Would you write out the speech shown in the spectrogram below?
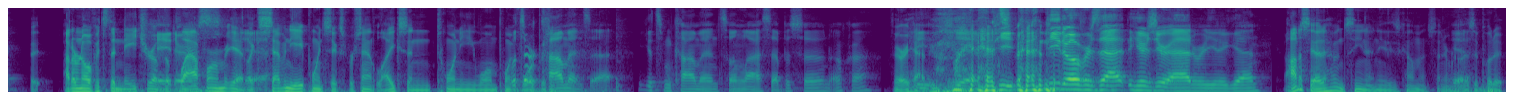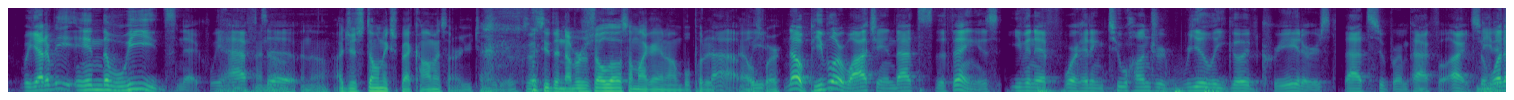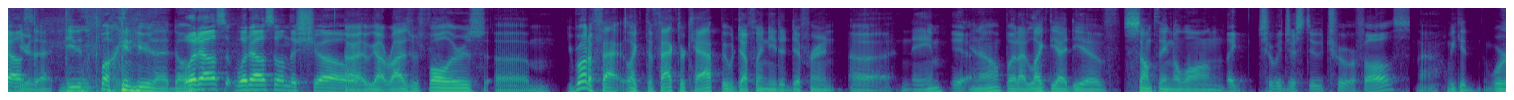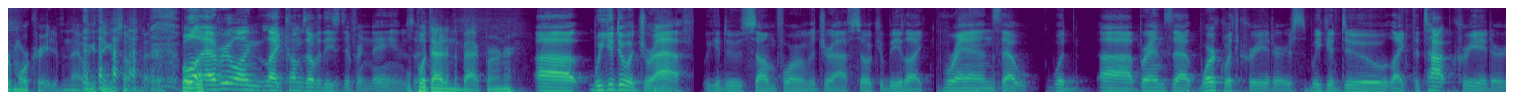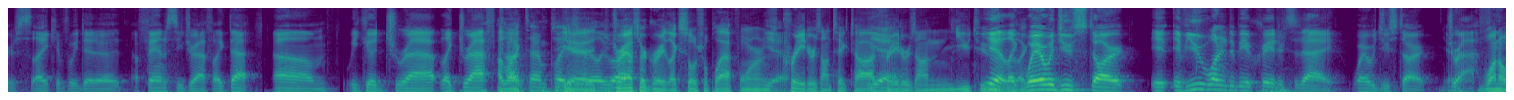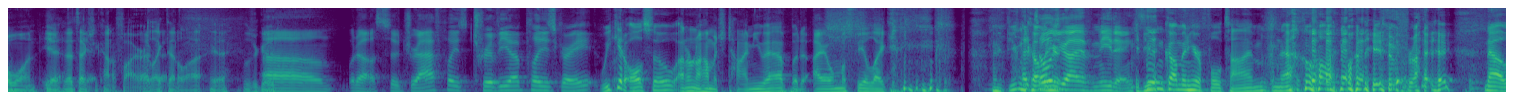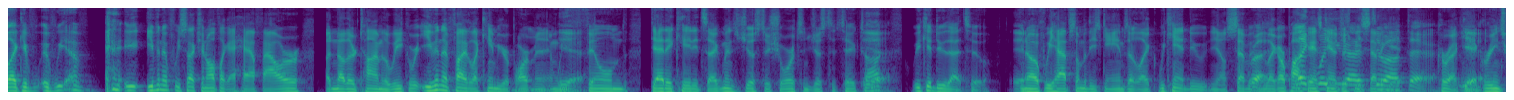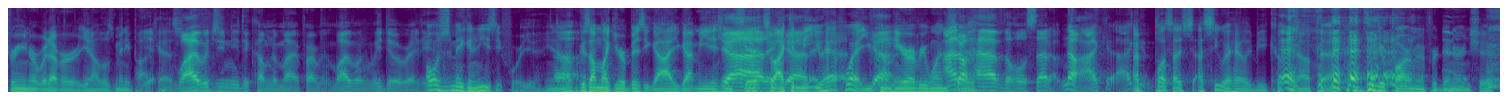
I don't know if it's the nature of the platform. Yeah, like 78.6% likes and 21.4%. what's our comments at? You get some comments on last episode. Okay. Very happy Pete, with yeah, Pete. Pete Overzet. Here's your ad read again. Honestly, I haven't seen any of these comments. I didn't Yeah. realize they put it. We got to be in the weeds, Nick. We have I to. know, I know. I just don't expect comments on our YouTube videos because I see the numbers are so low. So I'm like, you know, we'll put it Nah, we- elsewhere. no, people are watching, and that's the thing is even if we're hitting 200 really good creators, that's super impactful. All right, so Needed what else? Hear that. Needed to fucking hear that, dog. What else? What else on the show? All right, we got risers, fallers. Um, you brought a fact like the factor cap. It would definitely need a different uh, name. Yeah. you know. But I like the idea of something along. Like, should we just do true or false? Nah, we could. We're more creative than that. We could think of something better. But well, we'll, everyone like comes up with these different names. we'll put that in the back burner. Uh, we could do a draft. We could do some form of a draft. So it could be like brands that would uh, brands that work with creators. We could do like the top creators. Like if we did a, a fantasy draft like that. Um, we could draft like draft I like. content plays yeah, really well. drafts are great. Like social platforms, Yeah. creators on TikTok, Yeah. creators on YouTube. Yeah, like, where would you start if, if you wanted to be a creator today? Where would you start? Draft. 101. Yeah, Yeah, that's actually yeah. kind of fire. I like that a lot. Yeah, those are good. Um, what else? So draft plays, trivia plays great. we could also. I don't know how much time you have, but I almost feel like if you can I come told here, you I have meetings. if you can come in here full time from now on Monday to Friday. Now, like if, if we have even if we section off like a half hour another time of the week, or even if I like came to your apartment and we Yeah. filmed dedicated segments just to shorts and just to TikTok, Yeah. we could do that too. Yeah. You know, if we have some of these games that like we can't do, you know, seven Right. like our podcast what can't just be seven out there. Correct. Yeah. Yeah. green screen or whatever. You know, those mini Yeah. podcasts. Why would you need to come to my apartment? Why wouldn't we do it right here? I was just making it easy for you, you know, Uh, because I'm like you're a busy guy, you got meetings Got and shit, so I can meet it, you halfway. You come it. here every Wednesday. I don't have the whole setup. No, I can, I I, could. plus, I, I see what Haley be cooking up at, at your apartment for dinner and shit.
